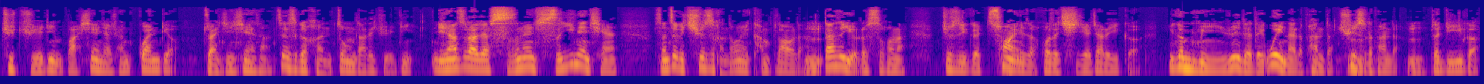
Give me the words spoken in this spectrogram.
就决定把线下全关掉。转型线上，这是个很重大的决定。你要知道，在十年、十一年前，像这个趋势很多人也看不到的。嗯。但是有的时候呢，就是一个创业者或者企业家的一个一个敏锐的对未来的判断、趋势的判断。嗯。这第一个。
